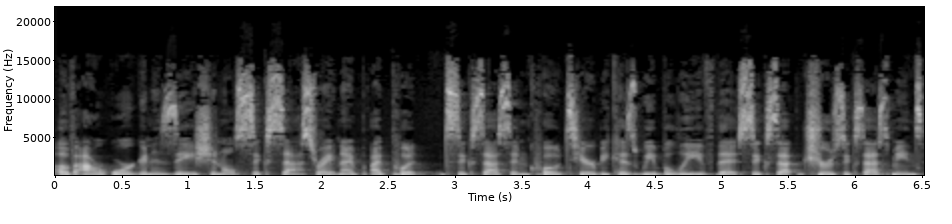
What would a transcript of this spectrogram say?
of our organizational success, right? And I, I put success in quotes here because we believe that success, true success means,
